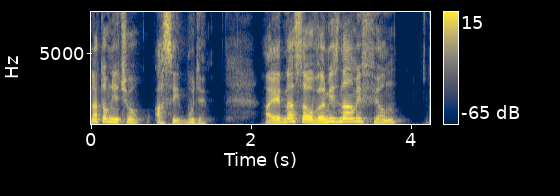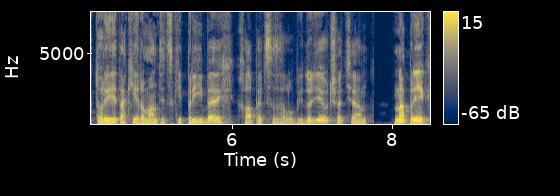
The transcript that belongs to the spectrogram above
na tom niečo asi bude. A jedná sa o veľmi známy film, ktorý je taký romantický príbeh, chlapec sa zalúbi do dievčaťa, napriek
